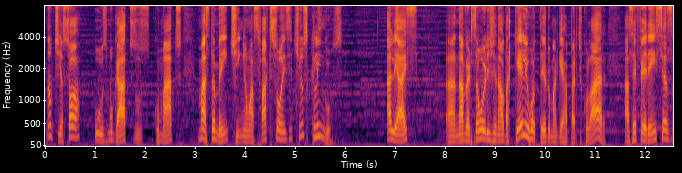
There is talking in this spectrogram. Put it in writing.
não tinha só os mugatos, os gumatos, mas também tinham as facções e tinha os Klingons. Aliás, ah, na versão original daquele roteiro, Uma Guerra Particular, as referências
